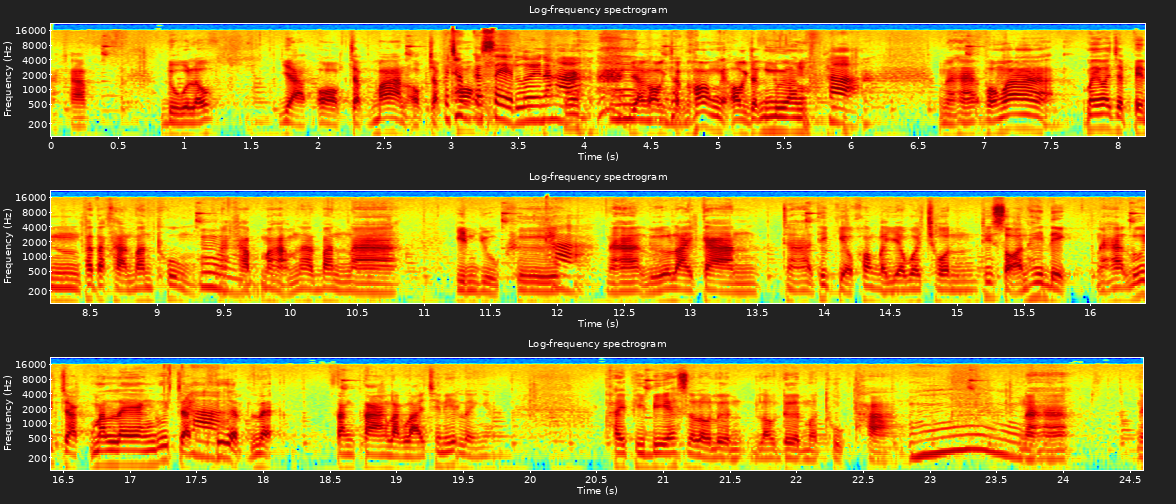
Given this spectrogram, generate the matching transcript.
นะครับ ดูแล้วอยากออกจากบ้านออกจากไปห้องทำเกษตรเลยนะคะมอยากออกจากห้องออกจากเมือง ค่ะ นะฮะผมว่าไม่ว่าจะเป็นพัตตาคารบ้านทุ่งอืมนะครับมหาอำนาจบ้านนากินอยู่คือค่ะนะฮะหรือรายการนะฮะที่เกี่ยวข้องกับเยาวชนที่สอนให้เด็กนะฮะรู้จักแมลงรู้จักค่ะ พืชและต่างๆ หลากหลายชนิดอะไรเงี้ย ไทย PBS เราเดินเราเดินมาถูกทางอืมนะฮะใน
